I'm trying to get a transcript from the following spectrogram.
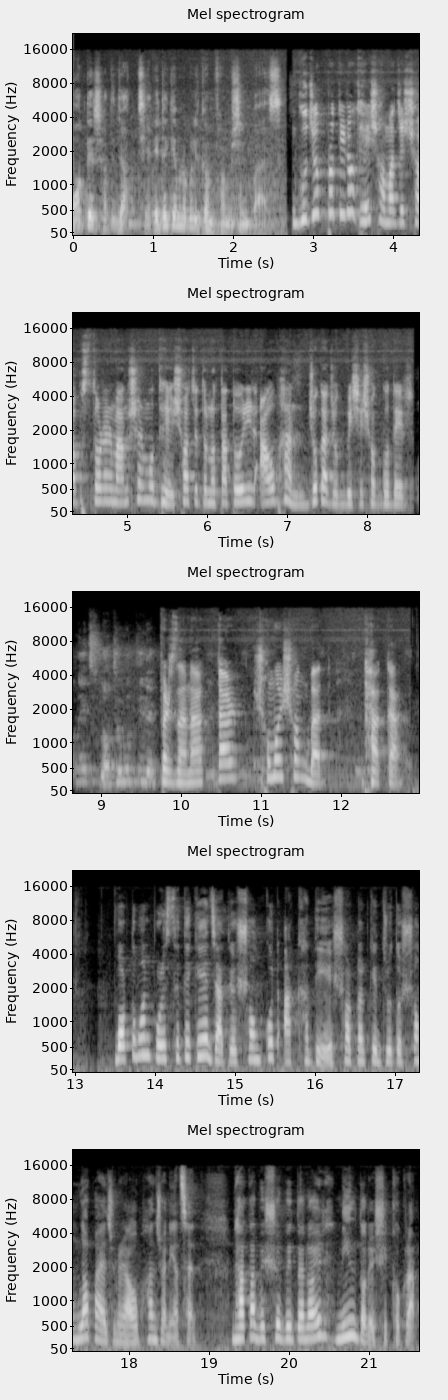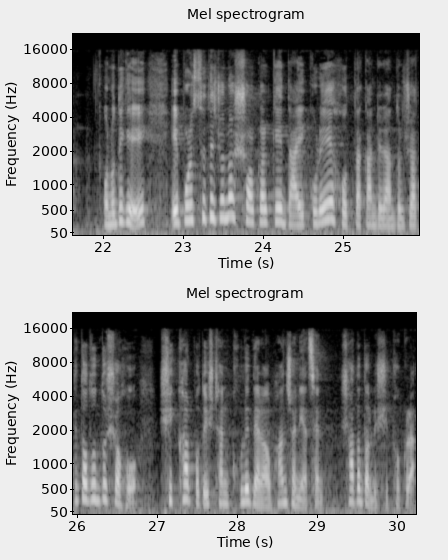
মতের সাথে যাচ্ছে। এটাকে আমরা বলি কনফার্মেশন বায়াস গুজব প্রতিরোধে সমাজের সব স্তরের মানুষের মধ্যে সচেতনতা তৈরির আহ্বান যোগাযোগ বিশেষজ্ঞদের। ফারজানা আক্তার সময় সংবাদ ঢাকা। বর্তমান পরিস্থিতিকে জাতীয় সংকট আখ্যা দিয়ে সরকারকে দ্রুত সংলাপ আয়োজনের আহ্বান জানিয়েছেন ঢাকা বিশ্ববিদ্যালয়ের নীল দলের শিক্ষকরা। অন্যদিকে এই পরিস্থিতির জন্য সরকারকে দায়ী করে হত্যাকাণ্ডের আন্তর্জাতিক তদন্ত সহ শিক্ষা প্রতিষ্ঠান খুলে দেওয়ার আহ্বান জানিয়েছেন সাদা দলের শিক্ষকরা।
